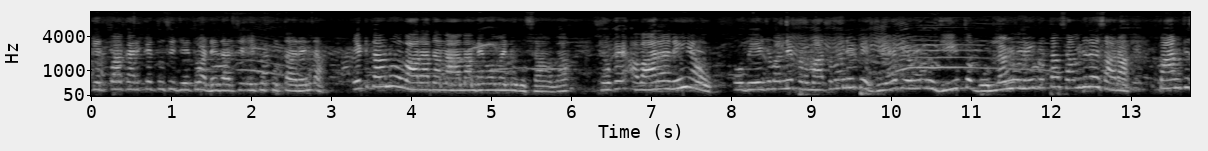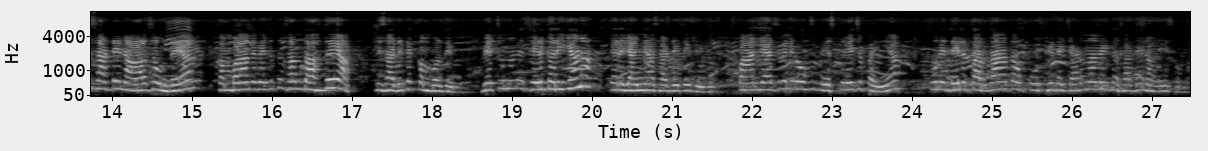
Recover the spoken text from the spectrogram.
ਕਿਰਪਾ ਕਰਕੇ ਤੁਸੀਂ ਜੇ ਤੁਹਾਡੇ ਦਰ 'ਚ ਇੱਕ ਕੁੱਤਾ ਰਹਿੰਦਾ ਇੱਕ ਤਾਂ ਉਹਨੂੰ ਅਵਾਰਾ ਦਾ ਨਾਂ ਨਾ ਦੇਵੋ, ਮੈਨੂੰ ਗੁੱਸਾ ਆਉਂਦਾ। ਕਿਉਂਕਿ ਅਵਾਰਾ ਨਹੀਂ ਆ ਉਹ। ਉਹ ਬੇਜਵਾਨੇ ਪਰਮਾਤਮਾ ਨੇ ਭੇਜਿਆ ਜੇ ਉਹਨਾਂ ਨੂੰ ਜੀਭ ਤੋਂ ਬੋਲਣ ਨੂੰ ਨਹੀਂ ਦਿੱਤਾ। ਸਮਝਦੇ ਸਾਰਾ। ਪੰਜ ਸਾਡੇ ਨਾਲ ਸੌਂਦੇ ਆ, ਕੰਬਲਾਂ ਦੇ ਵਿੱਚ ਤੇ ਸਾਨੂੰ ਦੱਸਦੇ ਆ ਵੀ ਸਾਡੇ ਤੇ ਕੰਬਲ ਦੇ ਵਿੱਚ ਉਹਨਾਂ ਨੇ ਸਿਰ ਕਰੀ ਜਾਣਾ ਤੇ ਰਜਾਈਆਂ ਸਾਡੇ ਤੇ ਦੇ ਦਿਓ। ਪੰਜ ਇਸ ਵੇਲੇ ਉਹ ਬਿਸਤਰੇ 'ਚ ਪਏ ਆ, ਉਹਨੇ ਦਿਲ ਕਰਦਾ ਤਾਂ ਉਹ ਕੋਠੇ ਤੇ ਚੜਨਾ ਨਹੀਂ ਤਾਂ ਸਾਡੇ ਨਾਲ ਹੀ ਸੌਣਾ।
